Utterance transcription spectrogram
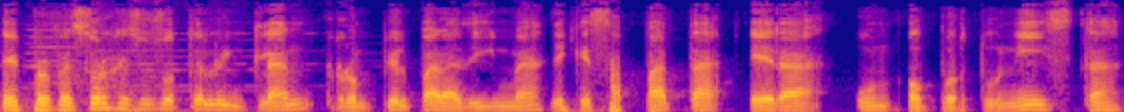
El profesor Jesús Otelo Inclán rompió el paradigma de que Zapata era un oportunista,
